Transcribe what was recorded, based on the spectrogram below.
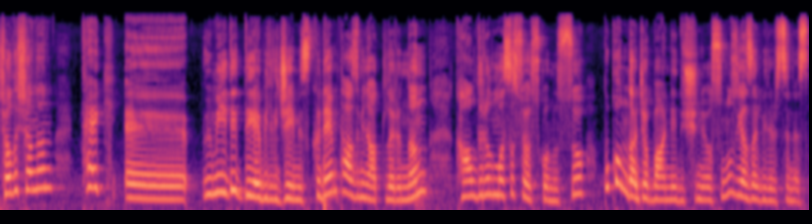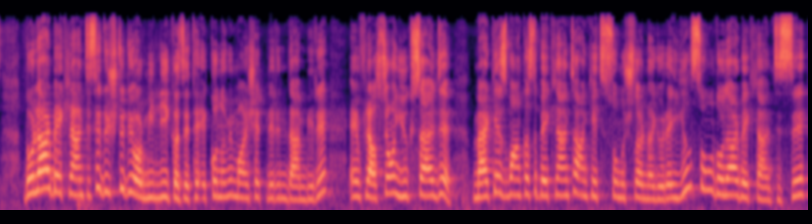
çalışanın tek e, ümidi diyebileceğimiz kıdem tazminatlarının kaldırılması söz konusu. Bu konuda acaba ne düşünüyorsunuz yazabilirsiniz. Dolar beklentisi düştü diyor Milli Gazete ekonomi manşetlerinden biri. Enflasyon yükseldi. Merkez Bankası beklenti anketi sonuçlarına göre yıl sonu dolar beklentisi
